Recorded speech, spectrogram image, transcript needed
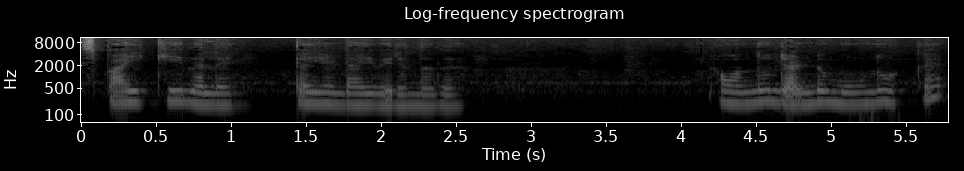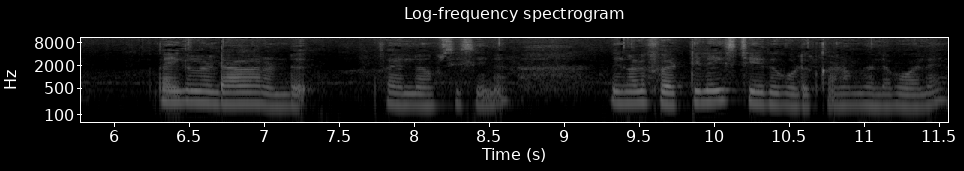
സ്പൈക്കിൽ നിന്നല്ലേ തൈ ഉണ്ടായി വരുന്നത്. ഒന്നും രണ്ടും മൂന്നും ഒക്കെ തൈകൾ ഉണ്ടാകാറുണ്ട് ഫെലോപ്സിസിന്. നിങ്ങൾ ഫെർട്ടിലൈസ് ചെയ്ത് കൊടുക്കണം നല്ലപോലെ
